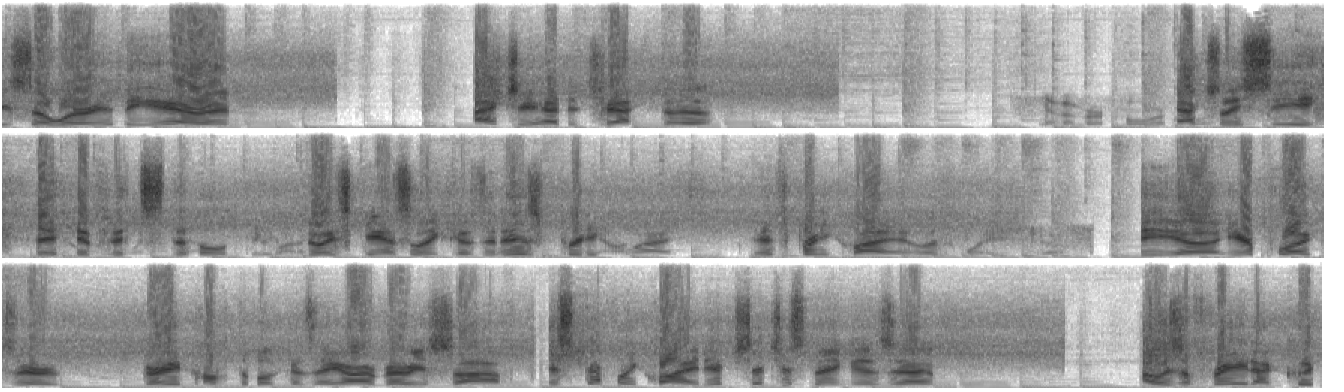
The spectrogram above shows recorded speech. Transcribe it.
Everybody. So we're in the air, and I actually had to check the. November 4. Actually, see if it's still noise canceling because it is pretty quiet. It's pretty quiet. The uh, earplugs are very comfortable because they are very soft. It's definitely quiet. It's interesting is that I was afraid I could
